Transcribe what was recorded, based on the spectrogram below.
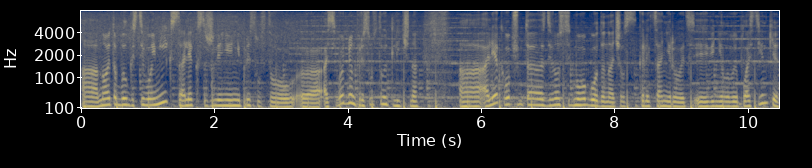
А, но это был гостевой микс, Олег, к сожалению, не присутствовал, а сегодня он присутствует лично. А, Олег, в общем-то, с 97 -го года начал коллекционировать э, виниловые пластинки,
